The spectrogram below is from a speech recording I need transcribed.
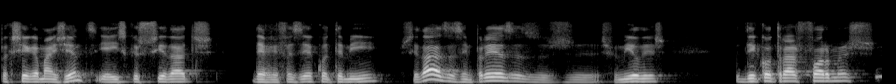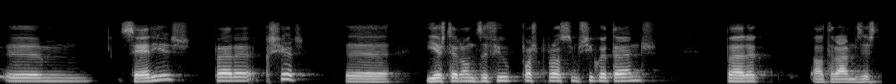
para que chegue a mais gente, e é isso que as sociedades devem fazer, quanto a mim, as sociedades, as empresas, os, as famílias, de encontrar formas um, sérias para crescer. Uh, e este era um desafio para os próximos 50 anos para alterarmos este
